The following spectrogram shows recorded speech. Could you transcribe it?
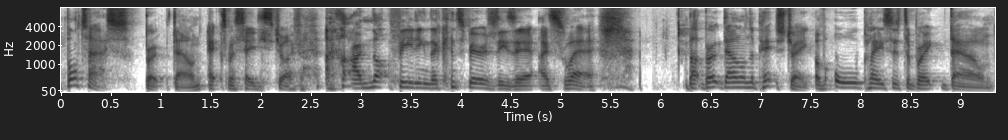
Bottas broke down, ex Mercedes driver. I'm not feeding the conspiracies here, I swear. But broke down on the pit straight, of all places to break down.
